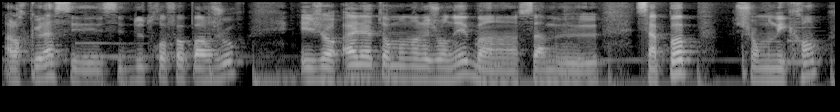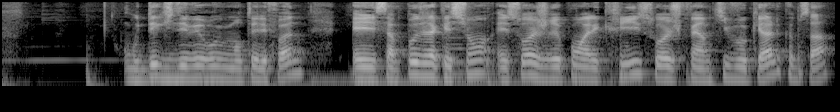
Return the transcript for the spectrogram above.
alors que là c'est deux trois fois par jour et genre aléatoirement dans la journée ben ça me ça pop sur mon écran. Ou dès que je déverrouille mon téléphone. Et ça me pose la question et soit je réponds à l'écrit soit je fais un petit vocal comme ça.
